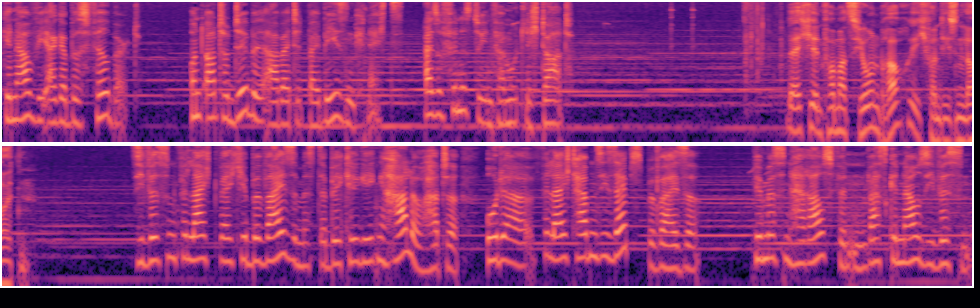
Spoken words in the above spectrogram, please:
genau wie Agabus Filbert. Und Otto Dibble arbeitet bei Besenknechts, also findest du ihn vermutlich dort. Welche Informationen brauche ich von diesen Leuten? Sie wissen vielleicht, welche Beweise Mr. Bickle gegen Harlow hatte. Oder vielleicht haben Sie selbst Beweise. Wir müssen herausfinden, was genau Sie wissen.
